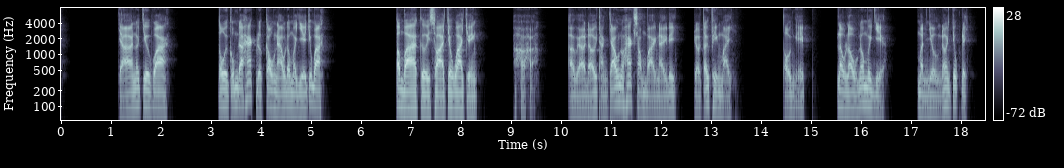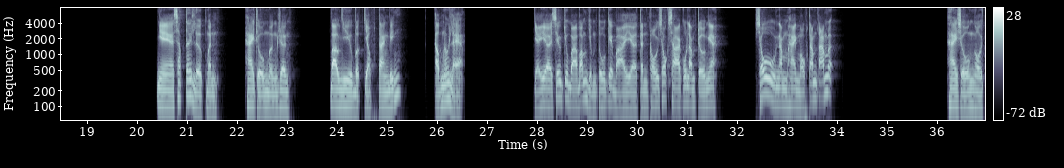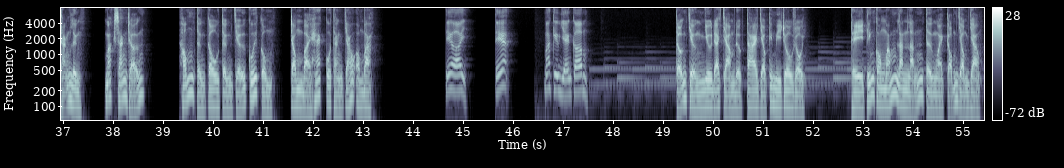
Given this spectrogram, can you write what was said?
Dạ nó chưa qua. Tôi cũng đã hát được câu nào đâu mà về chú ba. Ông ba cười xòa cho qua chuyện. Ờ, ờ, ờ đợi thằng cháu nó hát xong bài này đi Rồi tới phiên mày. Tội nghiệp. Lâu lâu nó mới về. Mình nhường nó một chút đi. Nghe sắp tới lượt mình Hai ruộng mừng rơn. Bao nhiêu bực dọc tan biến. Ông nói lẹ. Vậy ờ, xíu chú bà bấm giùm tôi cái bài ờ, Tình thôi xót xa của Lâm Trường nha. Số 52188 đó Hai ruộng ngồi thẳng lưng Mắt sáng rỡ Hóng từng câu từng chữ cuối cùng Trong bài hát của thằng cháu ông ba. Tía ơi Tía Má kêu về ăn cơm. Tưởng chừng như đã chạm được tay vào cái micro rồi Thì tiếng con mắm lanh lảnh từ ngoài cổng vọng vào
